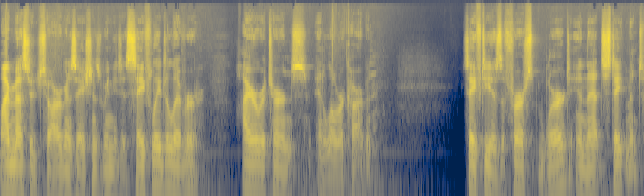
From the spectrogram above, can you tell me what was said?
My message to our organizations we need to safely deliver higher returns and lower carbon. Safety is the first word in that statement,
